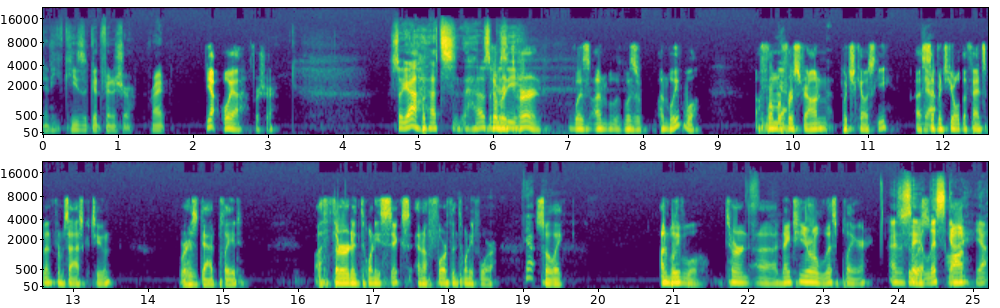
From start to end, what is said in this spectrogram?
and he he's a good finisher, right? Yeah, oh yeah, for sure. So yeah, that's that was a busy. return was un- was unbelievable. A former Yeah. first round Buchkowski, a Yeah. 17 year old defenseman from Saskatoon, where his dad played, a third and 26, and a fourth and 24. Yeah. So like, unbelievable. Turn uh, a 19 year old list player As I say, a list guy. on- yeah,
